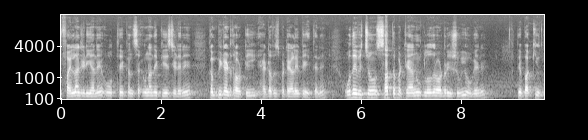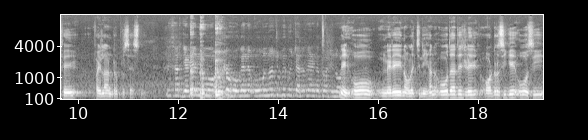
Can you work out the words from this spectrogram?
ਫਾਈਲਾਂ ਜਿਹੜੀਆਂ ਨੇ ਉਹ ਉੱਥੇ ਕੰਸ- ਉਹਨਾਂ ਦੇ ਕੇਸ ਜਿਹੜੇ ਨੇ ਕੰਪੀਟੈਂਟ ਅਥਾਰਟੀ ਹੈੱਡ ਆਫਿਸ ਪਟਿਆਲੇ ਭੇਜਤੇ ਨੇ। ਉਹਦੇ ਵਿੱਚੋਂ 7 ਪੱਠਿਆਂ ਨੂੰ ਕਲੋਜ਼ਰ ਆਰਡਰ ਇਸ਼ੂ ਵੀ ਹੋ ਗਏ ਨੇ ਤੇ ਬਾਕੀ ਉੱਥੇ ਫਾਈਲਾਂ ਅੰਡਰ ਪ੍ਰੋਸੈਸ ਨੇ। ਨਹੀਂ ਸਰ ਜਿਹੜੇ ਨੂੰ ਆਰਡਰ ਹੋ ਗਏ ਨੇ ਉਹ ਉਹਨਾਂ ਚੋਂ ਵੀ ਕੋਈ ਚੱਲ ਰਿਹਾ ਹੈਗਾ ਤੁਹਾਡੀ knowledge? ਨਹੀਂ ਉਹ ਮੇਰੇ ਨੌਲੇਜ 'ਚ ਨਹੀਂ ਹਨ। ਉਹਦਾ ਦੇ ਜਿਹੜੇ ਆਰਡਰ ਸੀਗੇ ਉਹ ਅਸੀਂ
